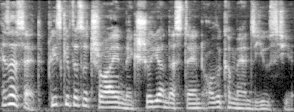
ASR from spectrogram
As I said, please give this a try and make sure you understand all the commands used here.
